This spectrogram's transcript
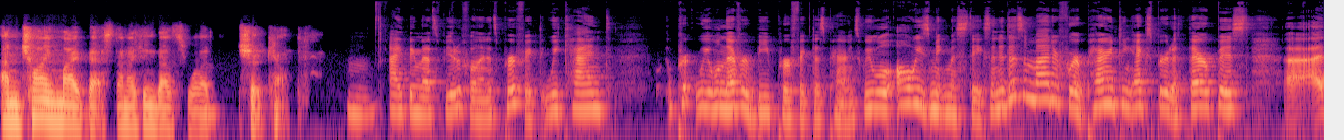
i'm trying my best and i think that's what mm. should count mm. i think that's beautiful and it's perfect we can't we will never be perfect as parents. We will always make mistakes. And it doesn't matter if we're a parenting expert, a therapist, uh,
